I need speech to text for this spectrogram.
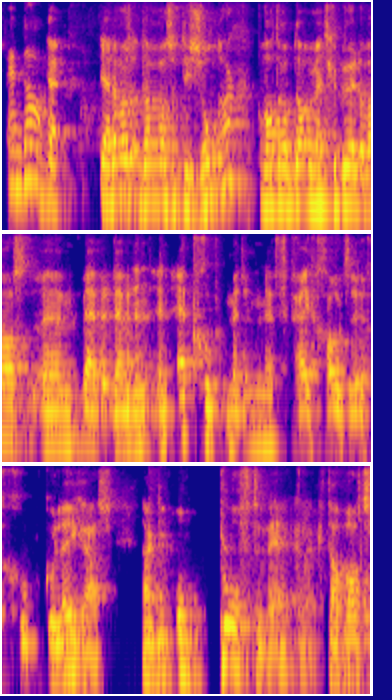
en dan? Ja. Ja, dat was, dat was op die zondag. Wat er op dat moment gebeurde was, um, we hebben, we hebben een, een appgroep met een uh, vrij grote groep collega's. Nou, die ontplofte werkelijk. Dat was,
